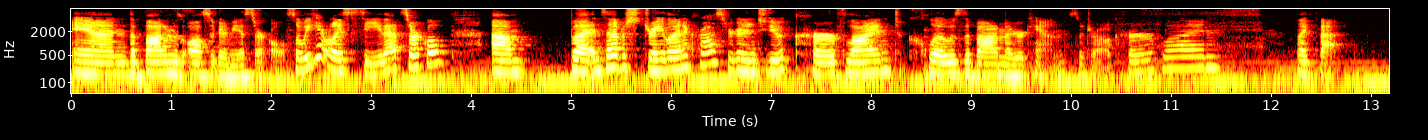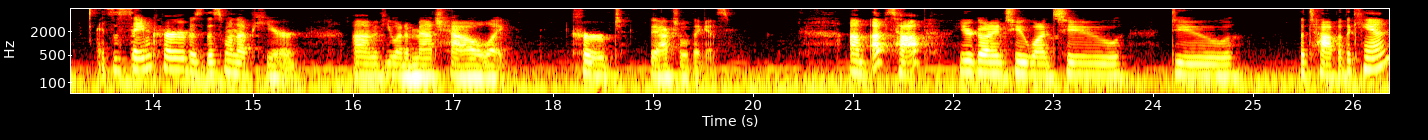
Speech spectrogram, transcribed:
and the bottom is also going to be a circle. So we can't really see that circle, um, but instead of a straight line across, you're going to do a curved line to close the bottom of your can. So draw a curved line like that. It's the same curve as this one up here, um, if you want to match how like curved the actual thing is. Um, up top, you're going to want to do the top of the can.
